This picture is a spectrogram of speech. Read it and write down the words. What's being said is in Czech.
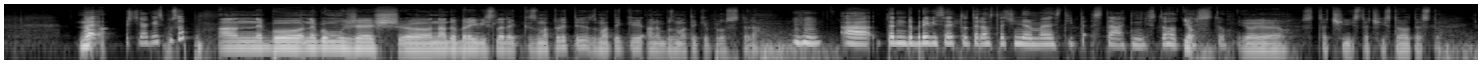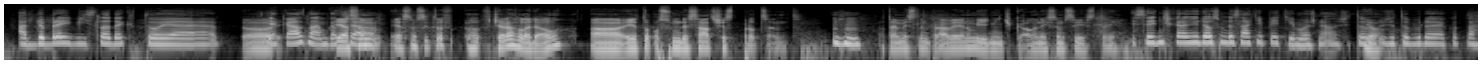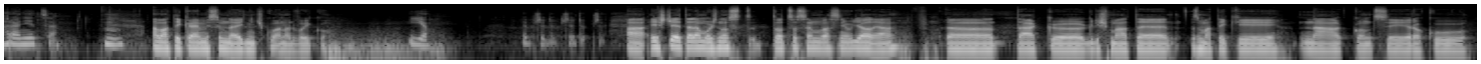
No a ještě nějaký způsob? a nebo, nebo můžeš uh, na dobrý výsledek z maturity, z matiky, anebo z matiky plus teda. Mhm. A ten dobrý výsledek to teda stačí normálně z té státní, z toho Jo. testu. Jo, jo, jo, stačí, stačí z toho testu. A dobrý výsledek to je Uh, jaká známka já, třeba? jsem, já jsem si to v- včera hledal a je to 86%. Mhm. A to je myslím právě jenom jednička, ale nejsem si jistý. Jestli jednička není do 85 možná, že to, Jo. že to bude jako ta hranice. Hm. A matika je myslím na jedničku a na dvojku. Jo. Dobře, dobře, dobře. A ještě je teda možnost to, co jsem vlastně udělal já, uh, tak uh, když máte z matiky na konci roku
